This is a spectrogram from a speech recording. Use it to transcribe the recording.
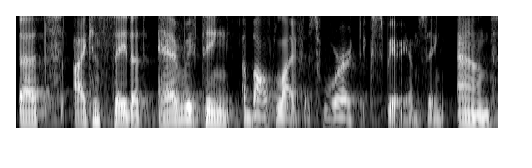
that I can say that everything about life is worth experiencing and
